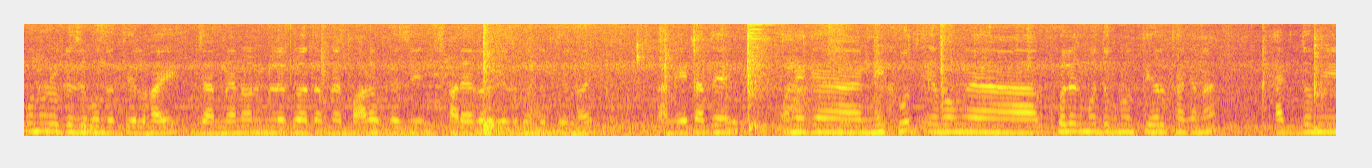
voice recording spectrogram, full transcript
পনেরো কেজি পর্যন্ত তেল হয়। যা ম্যানুয়াল মিলেগুলোতে আপনার বারো কেজি, সাড়ে এগারো কেজি পর্যন্ত তেল হয়। কারণ এটাতে অনেক নিখুঁত এবং খোলের মধ্যে কোনো তেল থাকে না। একদমই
